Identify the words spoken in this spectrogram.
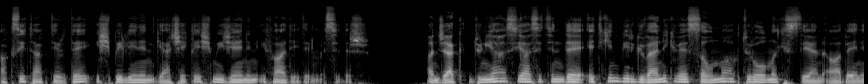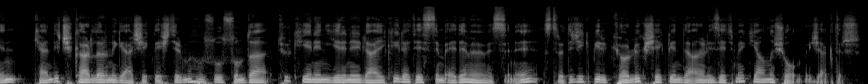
aksi takdirde işbirliğinin gerçekleşmeyeceğinin ifade edilmesidir. Ancak dünya siyasetinde etkin bir güvenlik ve savunma aktörü olmak isteyen AB'nin kendi çıkarlarını gerçekleştirme hususunda Türkiye'nin yerini layıkıyla teslim edememesini stratejik bir körlük şeklinde analiz etmek yanlış olmayacaktır.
